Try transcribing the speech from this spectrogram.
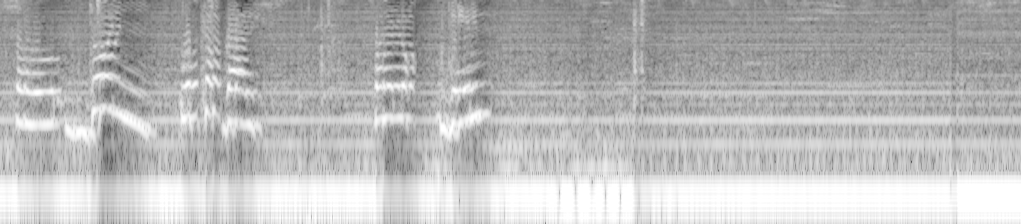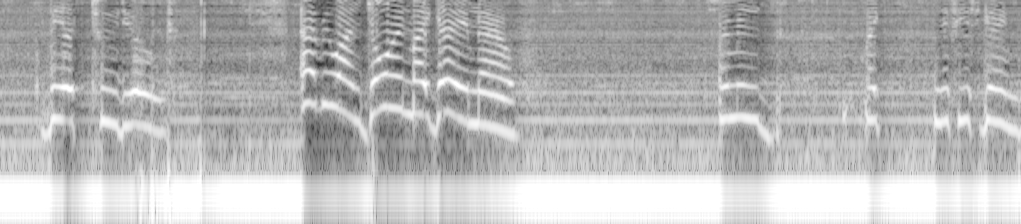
So join. What's up, guys? Wanna look game? Beer Studio. Everyone, join my game now. I mean, my nephew's game.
